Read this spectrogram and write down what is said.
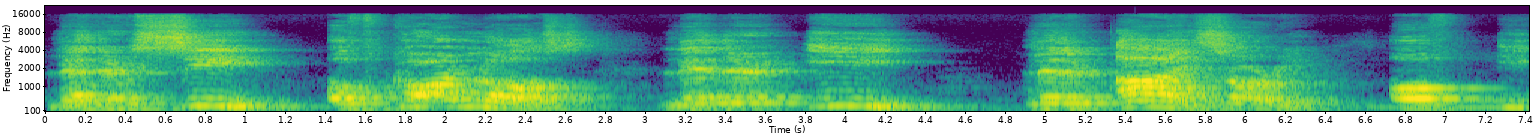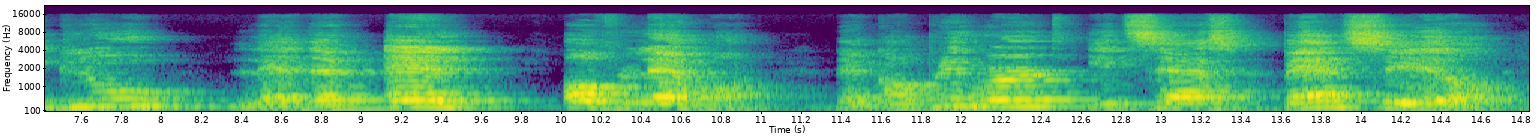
letter C of Carlos, letter E, letter I, sorry, of igloo, letter L of lemon. The complete word, it says pencil.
